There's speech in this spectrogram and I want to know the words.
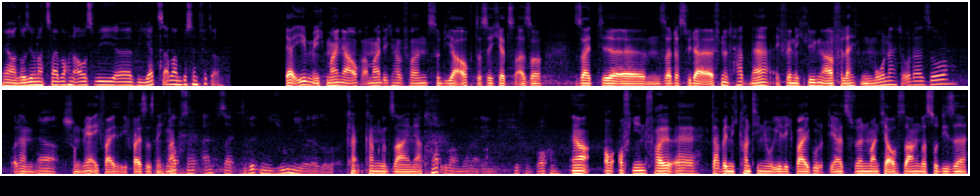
Ja, und so sehen wir nach zwei Wochen aus wie, äh, wie jetzt, aber ein bisschen fitter. Ja, eben, ich meine ja auch, meinte ich ja vorhin zu dir auch, dass ich jetzt, also seit, äh, seit das wieder eröffnet hat, ne? Ich will nicht lügen, aber vielleicht einen Monat oder so. Oder ja. schon mehr, ich weiß, ich weiß es nicht ich mal. Seit, seit 3. Juni oder so. Kann, kann gut sein, ja. ja. Knapp über einen Monat, irgendwie, vier, fünf Wochen. Ja, auf jeden Fall, äh, da bin ich kontinuierlich bei. Gut, jetzt würden manche auch sagen, dass so diese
